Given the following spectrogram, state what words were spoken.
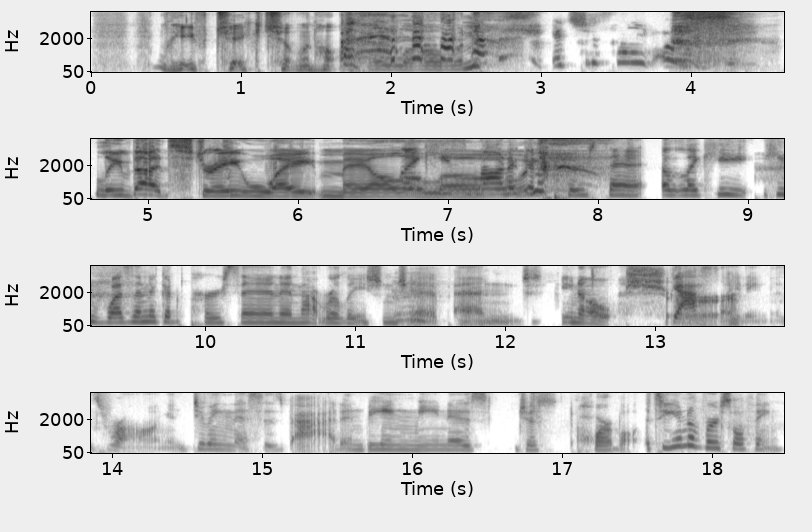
leave jake gyllenhaal alone it's just like oh, leave that straight white male like alone Like he's not a good person uh, like he he wasn't a good person in that relationship and you know sure gaslighting is wrong and doing this is bad and being mean is just horrible. It's a universal thing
